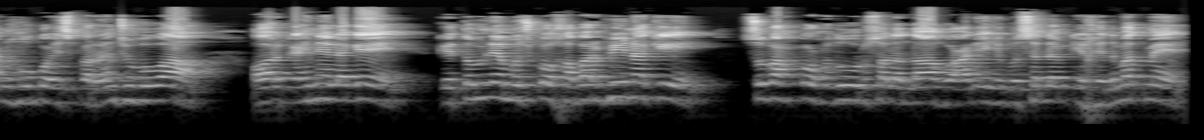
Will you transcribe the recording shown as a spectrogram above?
عنہ کو اس پر رنج ہوا اور کہنے لگے کہ تم نے مجھ کو خبر بھی نہ کی۔ صبح کو حضور صلی اللہ علیہ وسلم کی خدمت میں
